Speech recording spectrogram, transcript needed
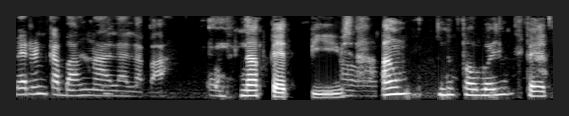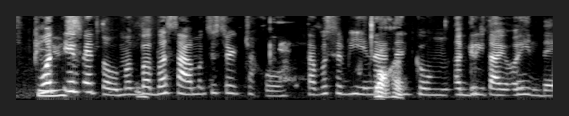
Meron ka bang naalala pa? Na pet peeves? Oh. Ang, ano pa ba yung pet peeves? What if ito, magbabasa, magsa-search ako, tapos sabihin natin okay. kung agree tayo o hindi.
